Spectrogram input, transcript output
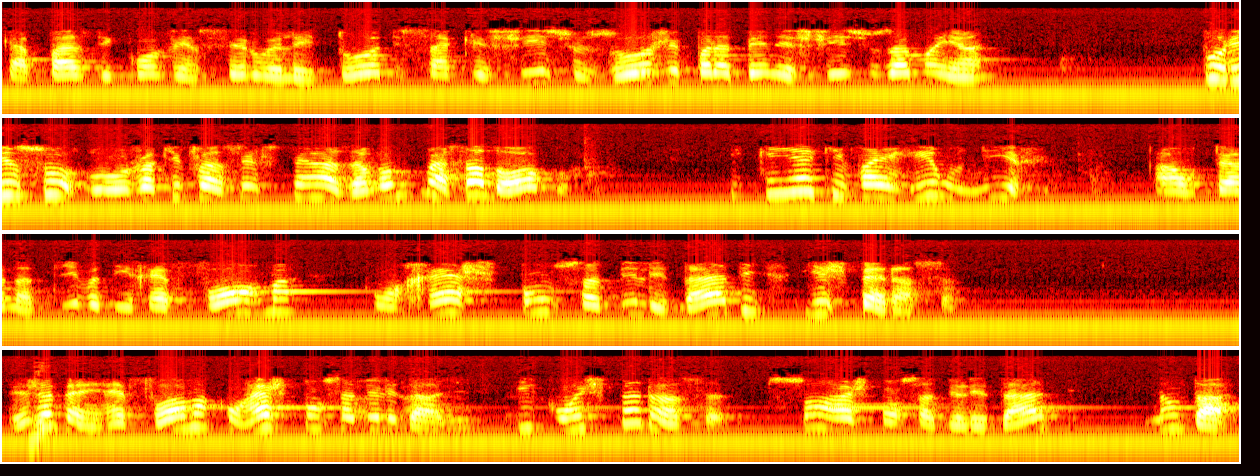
capazes de convencer o eleitor de sacrifícios hoje para benefícios amanhã. Por isso, o Joaquim Francisco tem razão. Vamos começar logo quem é que vai reunir a alternativa de reforma com responsabilidade e esperança? Veja bem, reforma com responsabilidade e com esperança. Só responsabilidade não dá,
